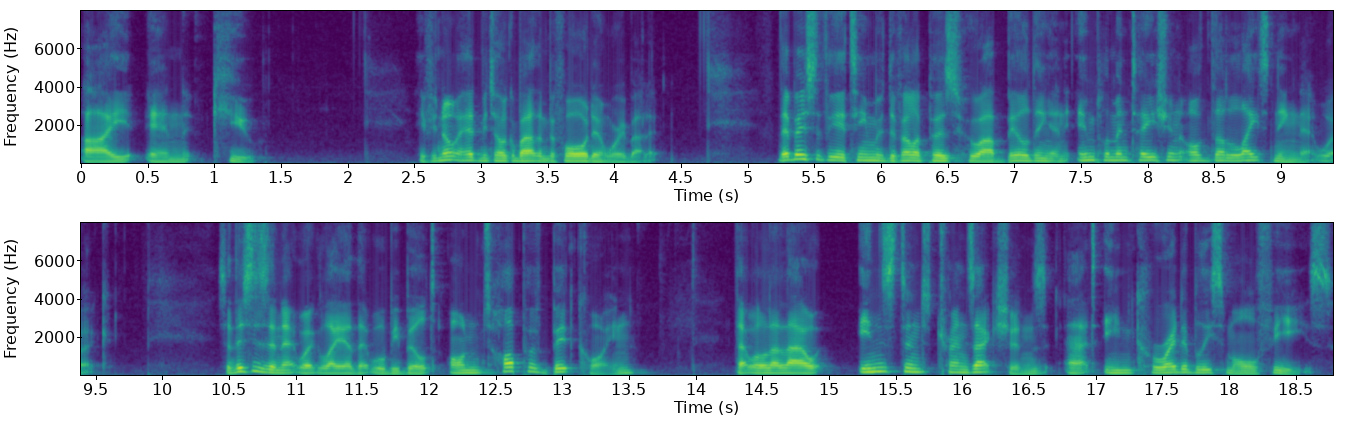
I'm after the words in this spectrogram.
I N Q. If you've not heard me talk about them before, don't worry about it. They're basically a team of developers who are building an implementation of the Lightning Network. So this is a network layer that will be built on top of Bitcoin that will allow instant transactions at incredibly small fees.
